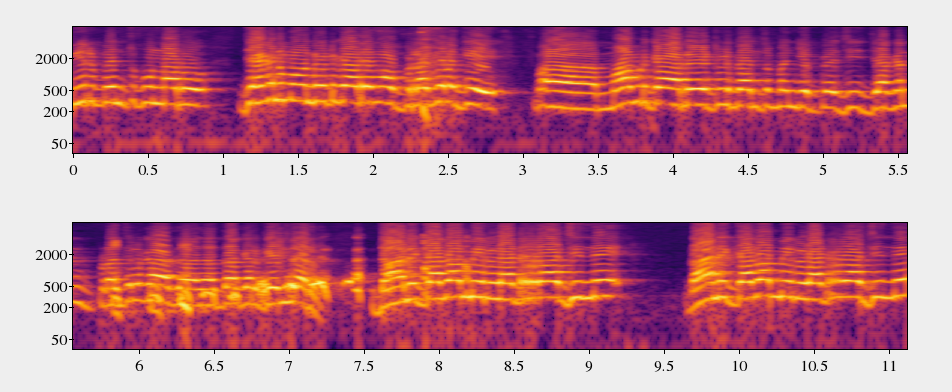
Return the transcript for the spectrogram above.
మీరు పెంచుకున్నారు. జగన్మోహన్ రెడ్డి గారేమో ప్రజలకి మామిడికాయ రేట్లు పెంచమని చెప్పేసి జగన్ ప్రజలుగా దగ్గరికి వెళ్ళారు. దానికి కదా మీరు లెటర్ రాసింది? దానికి కదా మీరు లెటర్ రాసింది?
